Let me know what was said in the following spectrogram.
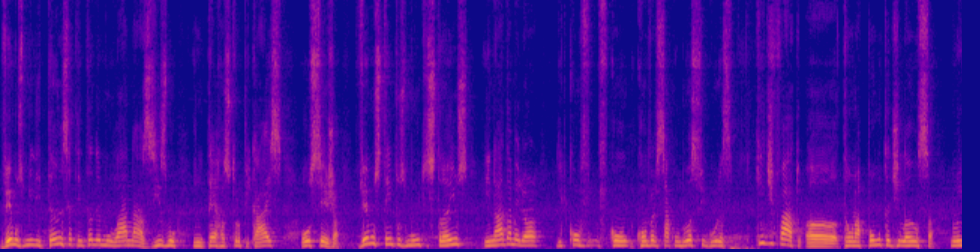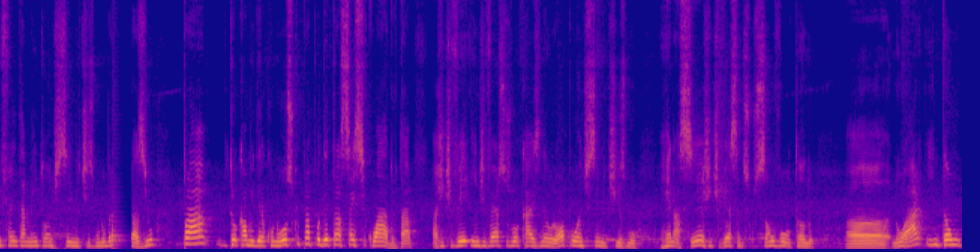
Vemos militância tentando emular nazismo em terras tropicais. Ou seja, vemos tempos muito estranhos e nada melhor do que con con conversar com duas figuras que de fato estão uh, na ponta de lança no enfrentamento ao antissemitismo no Brasil para trocar uma ideia conosco e para poder traçar esse quadro, tá? A gente vê em diversos locais na Europa o antissemitismo renascer, a gente vê essa discussão voltando uh, no ar, então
